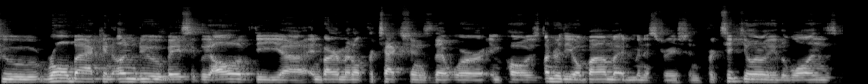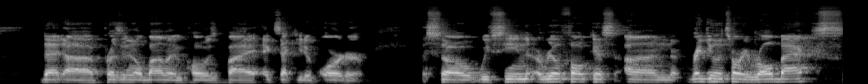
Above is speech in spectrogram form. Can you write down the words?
to roll back and undo basically all of the uh, environmental protections that were imposed under the Obama administration, particularly the ones that uh, President Obama imposed by executive order. So we've seen a real focus on regulatory rollbacks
